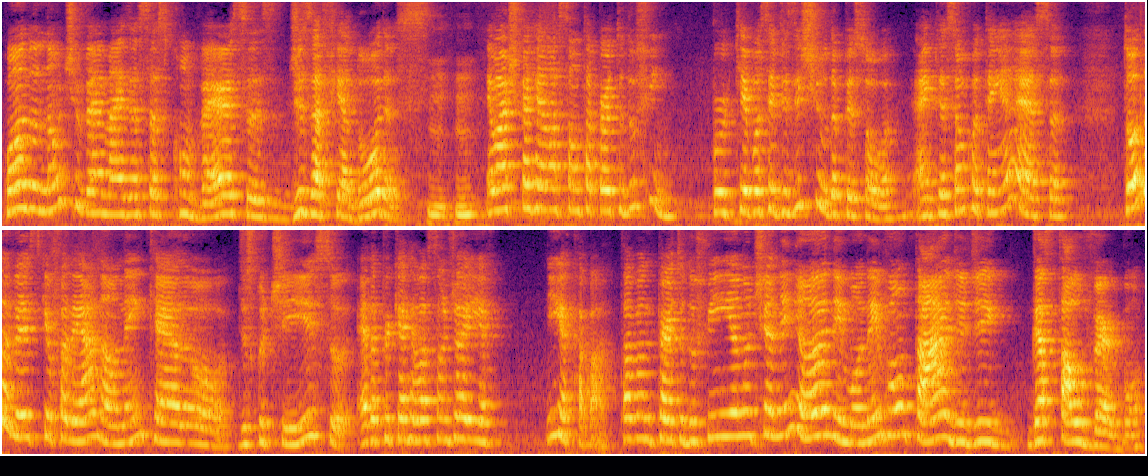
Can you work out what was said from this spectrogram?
quando não tiver mais essas conversas desafiadoras, Uhum. eu acho que a relação tá perto do fim. Porque você desistiu da pessoa. A impressão que eu tenho é essa. Toda vez que eu falei, ah não, nem quero discutir isso, era porque a relação já ia, ia acabar. Tava perto do fim e eu não tinha nem ânimo, nem vontade de gastar o verbo.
